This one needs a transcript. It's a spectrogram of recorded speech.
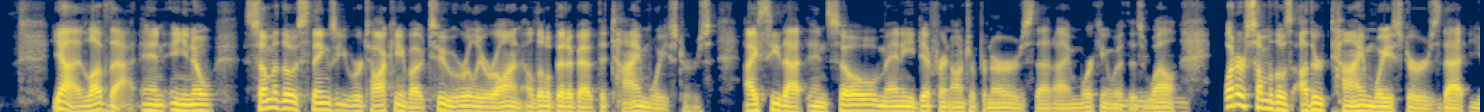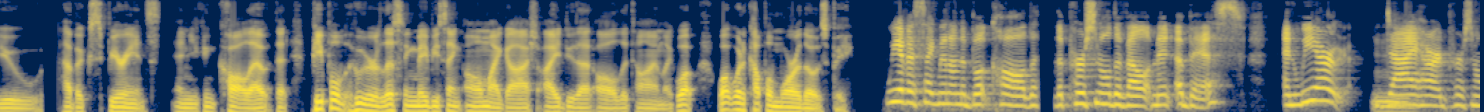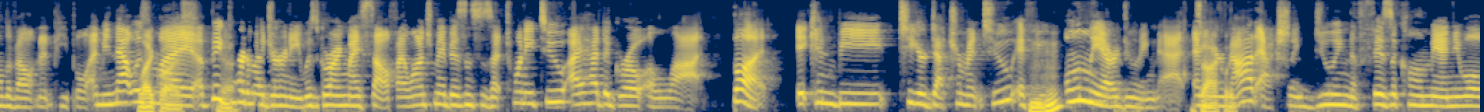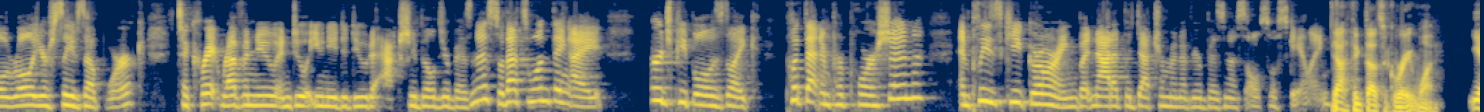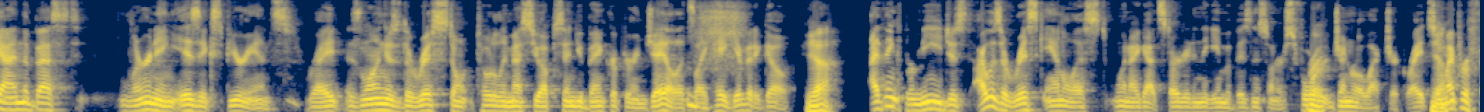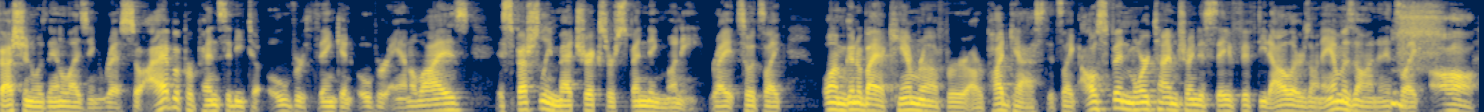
Yeah, I love that. And, and, you know, some of those things that you were talking about too earlier on, a little bit about the time wasters. I see that in so many different entrepreneurs that I'm working with mm-hmm. as well. What are some of those other time wasters that you have experienced and you can call out that people who are listening may be saying, "Oh my gosh, I do that all the time." Like what what would a couple more of those be? We have a segment on the book called The Personal Development Abyss, and we are mm. diehard personal development people. I mean, that was Likewise. my a big yeah. part of my journey was growing myself. I launched my businesses at 22. I had to grow a lot. But it can be to your detriment too if you mm-hmm. only are doing that and exactly. you're not actually doing the physical manual roll your sleeves up work to create revenue and do what you need to do to actually build your business so that's one thing i urge people is like put that in proportion and please keep growing but not at the detriment of your business also scaling yeah i think that's a great one yeah and the best learning is experience, right? As long as the risks don't totally mess you up, send you bankrupt or in jail, it's like, hey, give it a go. Yeah. I think for me, just I was a risk analyst when I got started in the game of business owners for right. General Electric, right? So yeah. my profession was analyzing risk. So I have a propensity to overthink and overanalyze, especially metrics or spending money, right? So it's like, oh, I'm going to buy a camera for our podcast. It's like, I'll spend more time trying to save $50 on Amazon. And it's like, oh,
